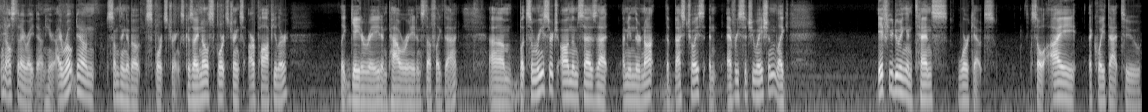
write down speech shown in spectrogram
what else did I write down here? I wrote down something about sports drinks because I know sports drinks are popular, like Gatorade and Powerade and stuff like that. Um, but some research on them says that I mean they're not the best choice in every situation. Like if you're doing intense workouts, so I equate that to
